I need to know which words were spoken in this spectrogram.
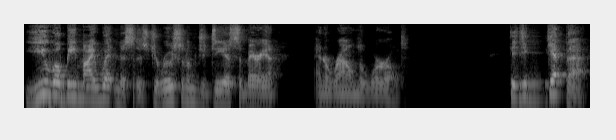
you will be my witnesses, Jerusalem, Judea, Samaria, and around the world. Did you get that?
